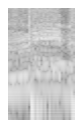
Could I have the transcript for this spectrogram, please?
Maybe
